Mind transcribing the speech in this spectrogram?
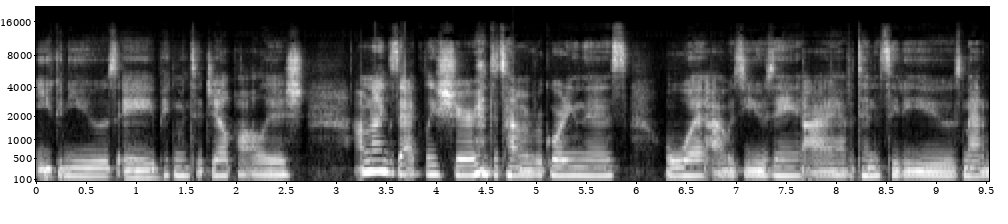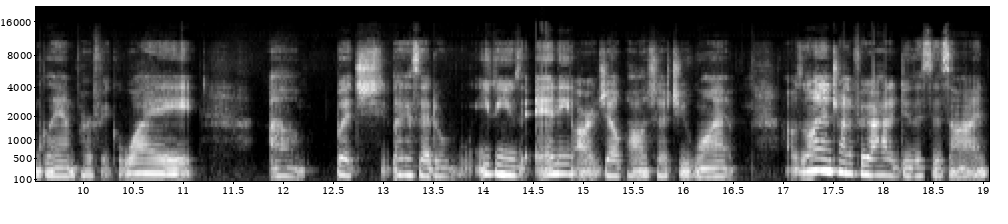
you can use a pigmented gel polish. I'm not exactly sure at the time of recording this what I was using. I have a tendency to use Madame Glam Perfect White. Um, but she, like I said, you can use any art gel polish that you want. I was going and trying to figure out how to do this design,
